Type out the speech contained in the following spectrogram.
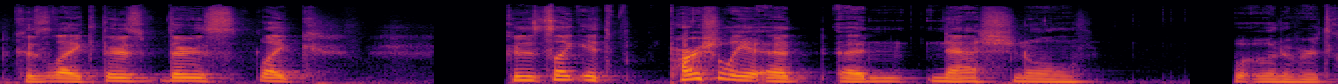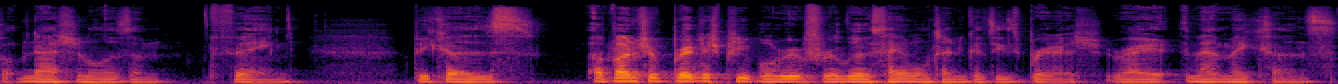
because like there's there's like, because it's like it's partially a a national, whatever it's called, nationalism thing, because a bunch of British people root for Lewis Hamilton because he's British, right? And that makes sense,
